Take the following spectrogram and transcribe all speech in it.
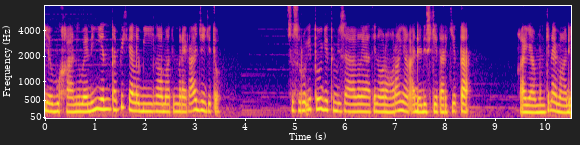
Ya bukan ngebandingin tapi kayak lebih ngamatin mereka aja gitu seseru itu gitu bisa ngeliatin orang-orang yang ada di sekitar kita. Kayak mungkin emang ada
